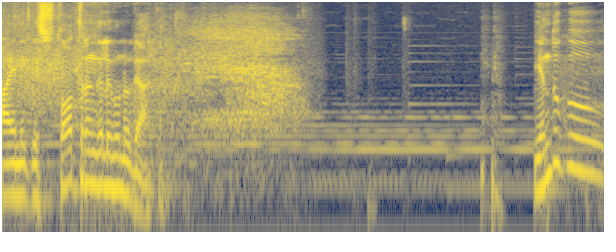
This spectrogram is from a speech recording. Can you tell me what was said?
ఆయనకి స్తోత్రం కలుగునుగాక. ఎందుకు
